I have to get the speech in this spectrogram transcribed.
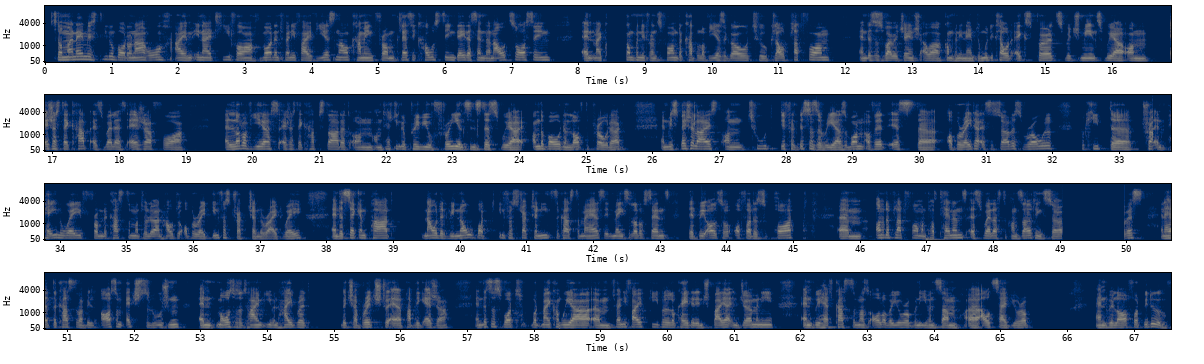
So my name is Dino Bordonaro. I'm in IT for more than 25 years now, coming from classic hosting, data center, and outsourcing. And my company transformed a couple of years ago to cloud platform and this is why we changed our company name to Multi-Cloud Experts, which means we are on Azure Stack Hub as well as Azure for a lot of years. Azure Stack Hub started on, on Technical Preview free, and since this, we are on the boat and love the product. And we specialized on two different business areas. One of it is the operator as a service role to keep the trust and pain away from the customer to learn how to operate infrastructure in the right way. And the second part now that we know what infrastructure needs the customer has, it makes a lot of sense that we also offer the support um, on the platform on top tenants as well as the consulting service and help the customer build awesome edge solution and most of the time even hybrid which are bridged to public Azure. And this is what, what my we are um, 25 people located in Speyer in Germany, and we have customers all over Europe and even some uh, outside Europe. And we love what we do.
